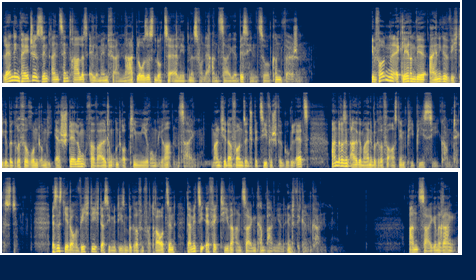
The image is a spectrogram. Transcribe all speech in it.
Landing Pages sind ein zentrales Element für ein nahtloses Nutzererlebnis von der Anzeige bis hin zur Conversion. Im Folgenden erklären wir einige wichtige Begriffe rund um die Erstellung, Verwaltung und Optimierung Ihrer Anzeigen. Manche davon sind spezifisch für Google Ads, andere sind allgemeine Begriffe aus dem PPC-Kontext. Es ist jedoch wichtig, dass Sie mit diesen Begriffen vertraut sind, damit Sie effektive Anzeigenkampagnen entwickeln können. Anzeigenrang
